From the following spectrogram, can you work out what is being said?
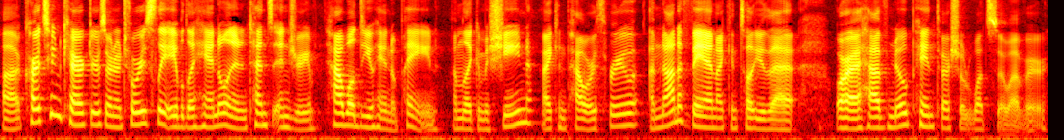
Uh, cartoon characters are notoriously able to handle an intense injury. How well do you handle pain? I'm like a machine. I can power through. I'm not a fan, I can tell you that. Or I have no pain threshold whatsoever.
